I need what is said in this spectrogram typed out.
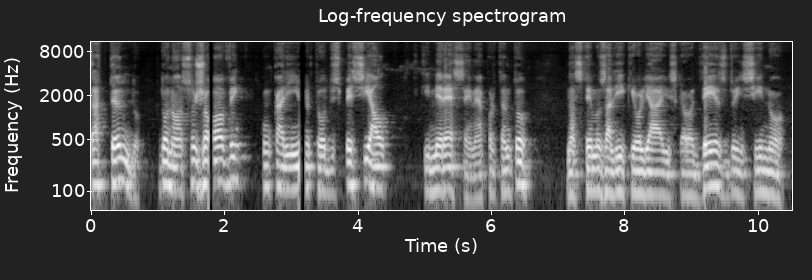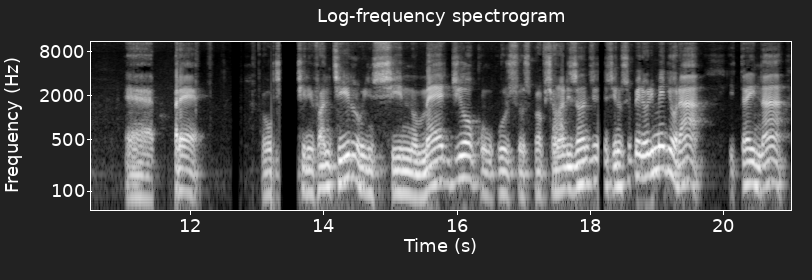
tratando do nosso jovem com carinho todo especial que merecem, né? Portanto, nós temos ali que olhar isso desde o ensino é, pré, o ensino infantil, o ensino médio, com cursos profissionalizantes, ensino superior, e melhorar, e treinar,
